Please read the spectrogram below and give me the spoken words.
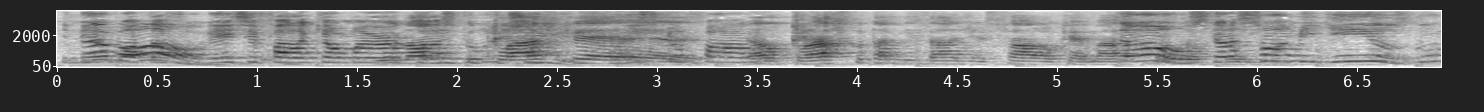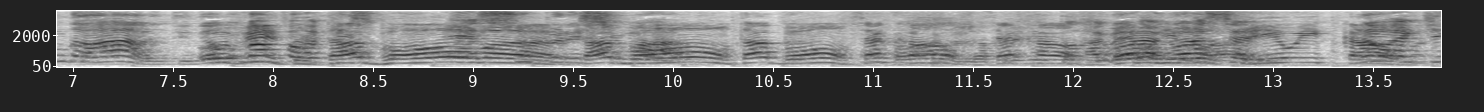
e nem Tá o bom. Botafoguense fala que é o E maior o nome clássico do do, clássico time. é, Por isso que eu falo. é o clássico da amizade, eles falam que é massa. Então, os caras são amiguinhos, não dá, entendeu? Ô, não dá pra falar tá que isso bom, é mano. Tá bom, tá bom. Se acalma, se acalma. Agora, agora sério. e calma. Não, é que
